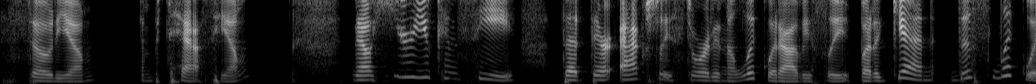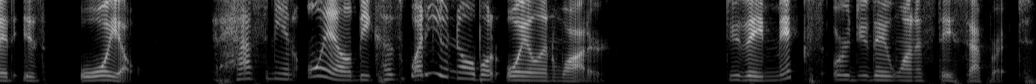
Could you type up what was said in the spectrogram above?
sodium, and potassium. Now here you can see that they're actually stored in a liquid, obviously, but again, this liquid is oil. It has to be an oil because what do you know about oil and water? Do they mix or do they want to stay separate?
